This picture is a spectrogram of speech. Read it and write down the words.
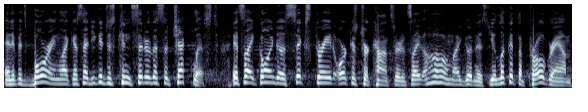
And if it's boring, like I said, you could just consider this a checklist. It's like going to a sixth grade orchestra concert. It's like, oh my goodness. You look at the program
